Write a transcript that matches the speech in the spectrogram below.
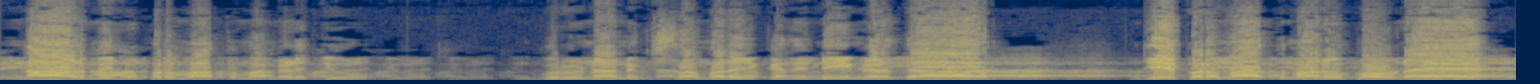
ਨਾਲ ਮੈਨੂੰ ਪਰਮਾਤਮਾ ਮਿਲ ਜੂ। ਗੁਰੂ ਨਾਨਕ ਸਾਹਿਬ ਮਹਾਰਾਜ ਕਹਿੰਦੇ, ਨਹੀਂ ਮਿਲਦਾ। ਜੇ ਪਰਮਾਤਮਾ ਨੂੰ ਪਾਉਣਾ ਹੈ,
